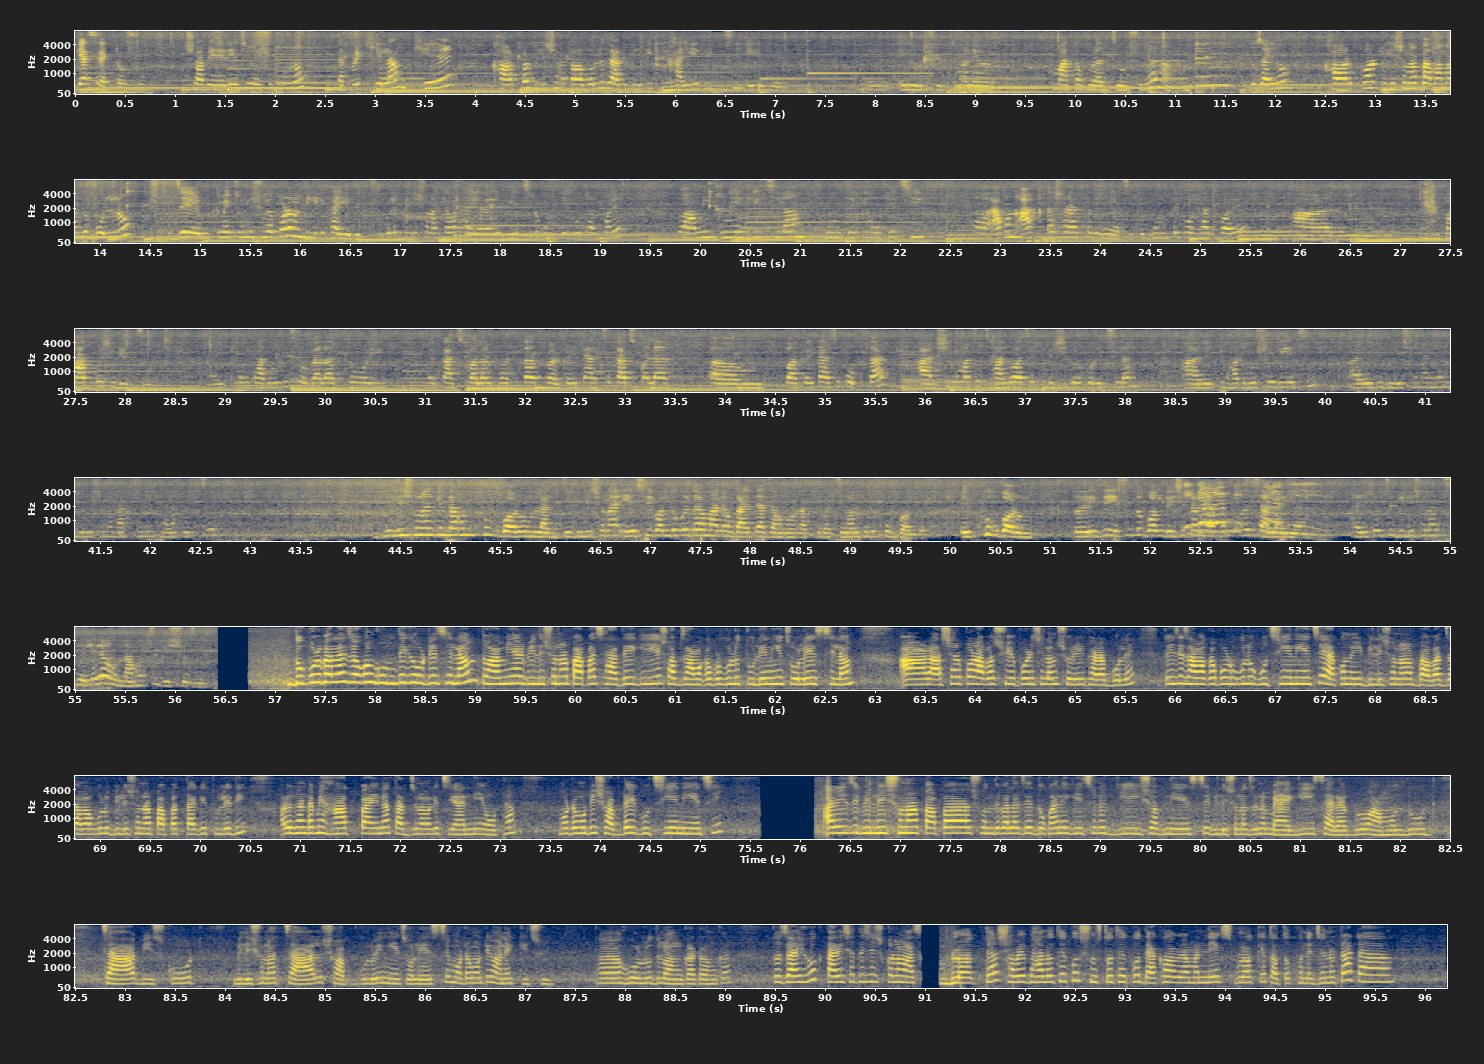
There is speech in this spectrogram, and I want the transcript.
গ্যাসের একটা ওষুধ, সব এনেছে ওষুধগুলো, তারপরে খেলাম, খেয়ে খাওয়ার পর বিলিশনের বাবা বলল যে, আমি বিলিকে খাইয়ে দিচ্ছি, এই যে, এই- ওষুধ মানে মাথা ঘোরার যে ওষুধ, হয় না? তো যাই হোক, খাওয়ার পর বিলিশনার বাবা আমাকে বলল যে, তুমি একটুখানি শুয়ে পড়ো, আমি বিলিকে খাইয়ে দিচ্ছি। বলে বিলিশনাকে আবার খাইয়ে দিয়েছিল, ঘুম থেকে ওঠার পরে। তো আমি ঘুমিয়ে গিয়েছিলাম, ঘুম থেকে উঠেছি। এখন আটটা, সাড়ে আটটা বেজে গেছে। তো ঘুম থেকে ওঠার পরে আর ভাত বসিয়ে দিচ্ছি। একটুখানি ভাত বসেছি ওবেলা তো ওই কাঁচকলার ভর্তা, তরকারিটা আছে কাঁচকলার তরকারিটা আছে কোপ্তার। আর শিঙি মাছের ঝালও আছে, একটু বেশি করে করেছিলাম। আর একটু ভাত বসিয়ে দিয়েছি। আর এই যে বিলিশোনা এখন বিলিশোনা বাচ্চা নিয়ে খেলা করছে। বিলিশোনার কিন্তু এখন খুব গরম লাগছে। বিলিশোনা এসি বন্ধ করে দেওয়া মানে ও গাড়িতে আর জামা কাপড় রাখতে পারছে না ওর কিন্তু খুব গন্ধ। এই খুব গরম। তো এই যে এসি তো বন্ধ এসিটা আমি এখন করে চালাই না। আর এটা হচ্ছে বিলিশোনার ছেলে ওর নাম হচ্ছে বিশ্বজিৎ। দুপুরবেলা যখন ঘুম থেকে উঠেছিলাম তো আমি আর বিলিসোনার পাপা ছাদে গিয়ে সব জামা কাপড়গুলো তুলে নিয়ে চলে এসেছিলাম। আর আসার পর আবার শুয়ে পড়েছিলাম শরীর খারাপ বলে। তো এই যে জামা কাপড়গুলো গুছিয়ে নিয়েছে এখন এই বিলিসোনার বাবার জামাগুলো বিলিসোনার পাপার তাকে তুলে দিই। আর ওইখানটা আমি হাত পাই না তার জন্য আমাকে চেয়ার নিয়ে ওঠা। মোটামুটি সবটাই গুছিয়ে নিয়েছি। আর এই যে বিলি সোনার পাপা সন্ধেবেলা যে দোকানে গিয়েছিল, গিয়ে এইসব নিয়ে এসছে। বিলি সোনার জন্য ম্যাগি স্যারাগ্রো আমল দুধ, চা, বিস্কুট, বিলি সোনার চাল, সবগুলোই নিয়ে চলে এসছে। মোটামুটি অনেক কিছুই। হলুদ, লঙ্কা, টঙ্কা। তো যাই হোক, তারই সাথে শেষ করলাম আজকে ব্লগটা। সবাই ভালো থেকো, সুস্থ থেকো। দেখা হবে আমার নেক্সট ব্লগে। ততক্ষণের জন্য টাটা।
